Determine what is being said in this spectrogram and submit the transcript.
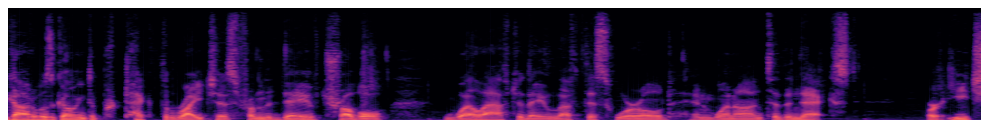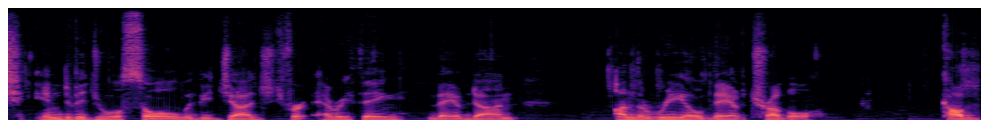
God was going to protect the righteous from the day of trouble well after they left this world and went on to the next, where each individual soul would be judged for everything they have done on the real day of trouble called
